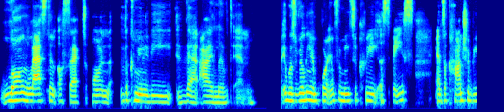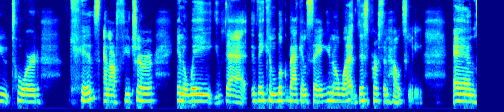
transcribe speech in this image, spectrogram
long lasting effect on the community that I lived in. It was really important for me to create a space and to contribute toward kids and our future in a way that they can look back and say, you know what, this person helped me. And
